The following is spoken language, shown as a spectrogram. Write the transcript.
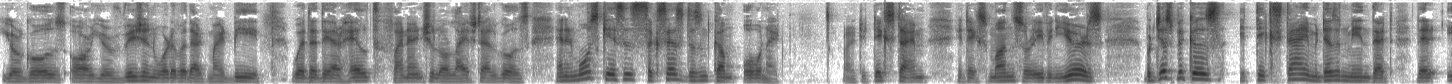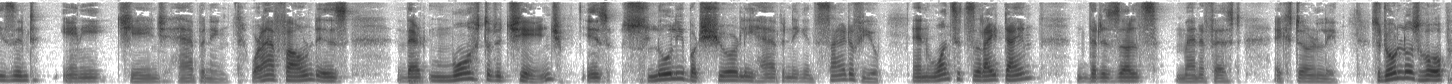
your goals or your vision, whatever that might be, whether they are health, financial, or lifestyle goals. And in most cases, success doesn't come overnight. right? It takes time, it takes months or even years. But just because it takes time, it doesn't mean that there isn't any change happening. What I have found is that most of the change is slowly but surely happening inside of you. And once it's the right time, the results manifest externally. So don't lose hope,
